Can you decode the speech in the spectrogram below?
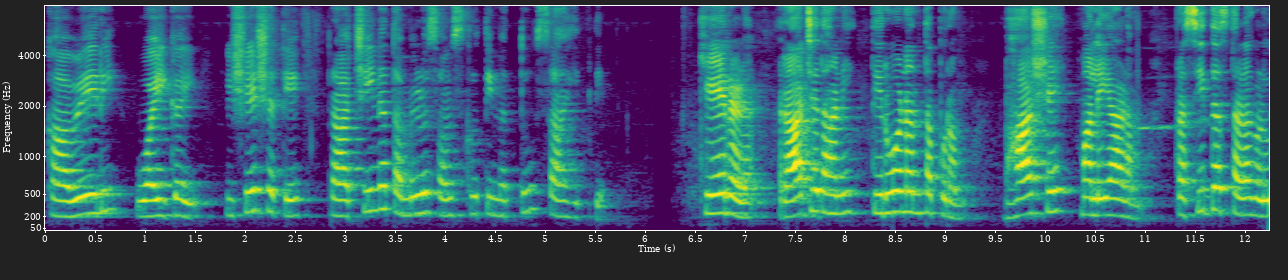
ಕಾವೇರಿ, ವೈಗೈ, ವಿಶೇಷತೆ ಪ್ರಾಚೀನ ತಮಿಳು ಸಂಸ್ಕೃತಿ ಮತ್ತು ಸಾಹಿತ್ಯ. ಕೇರಳ, ರಾಜಧಾನಿ ತಿರುವನಂತಪುರಂ, ಭಾಷೆ ಮಲಯಾಳಂ, ಪ್ರಸಿದ್ಧ ಸ್ಥಳಗಳು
